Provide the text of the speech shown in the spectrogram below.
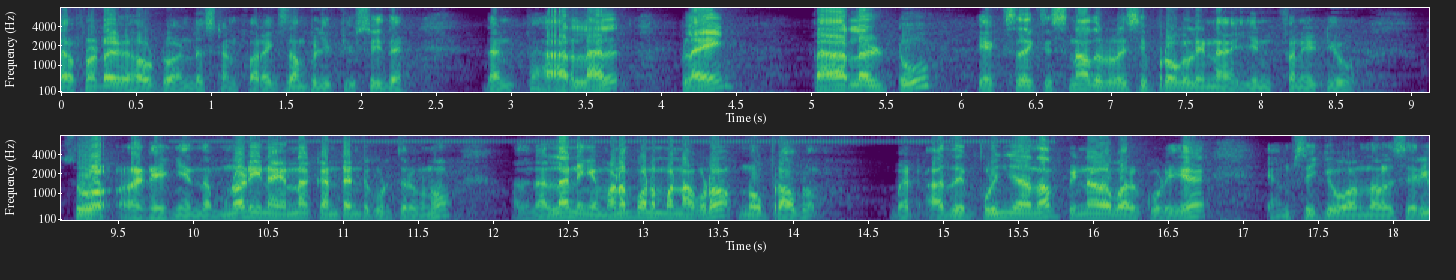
டெஃபினட்டாக you have to understand for example if you see that then parallel plane parallel to X எக்ஸிஸ்னால் அதோட ரெசிப்ரோகல் என்ன? இன்ஃபினிட்டிவ் ஸோ நீங்கள் இந்த முன்னாடி நான் என்ன கண்டென்ட் கொடுத்துருக்கணும் அது நல்லா நீங்கள் மனப்பாடம் பண்ணால் கூட நோ ப்ராப்ளம் பட் அது புரிஞ்சாதான் பின்னால் வரக்கூடிய எம்சிக்யூவாக இருந்தாலும் சரி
